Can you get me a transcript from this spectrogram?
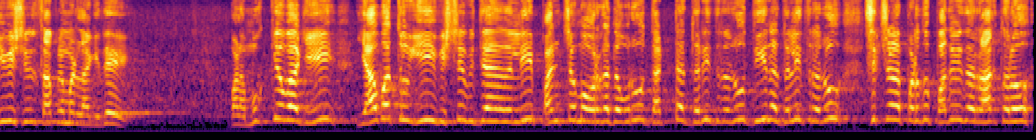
ಈ ವಿಷಯದಲ್ಲಿ ಸ್ಥಾಪನೆ ಮಾಡಲಾಗಿದೆ. ಭಾಳ ಮುಖ್ಯವಾಗಿ ಯಾವತ್ತು ಈ ವಿಶ್ವವಿದ್ಯಾಲಯದಲ್ಲಿ ಪಂಚಮ ವರ್ಗದವರು, ದಟ್ಟ ದರಿದ್ರರು, ದೀನ ದಲಿತರರು ಶಿಕ್ಷಣ ಪಡೆದು ಪದವೀಧರರಾಗ್ತಾರೋ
